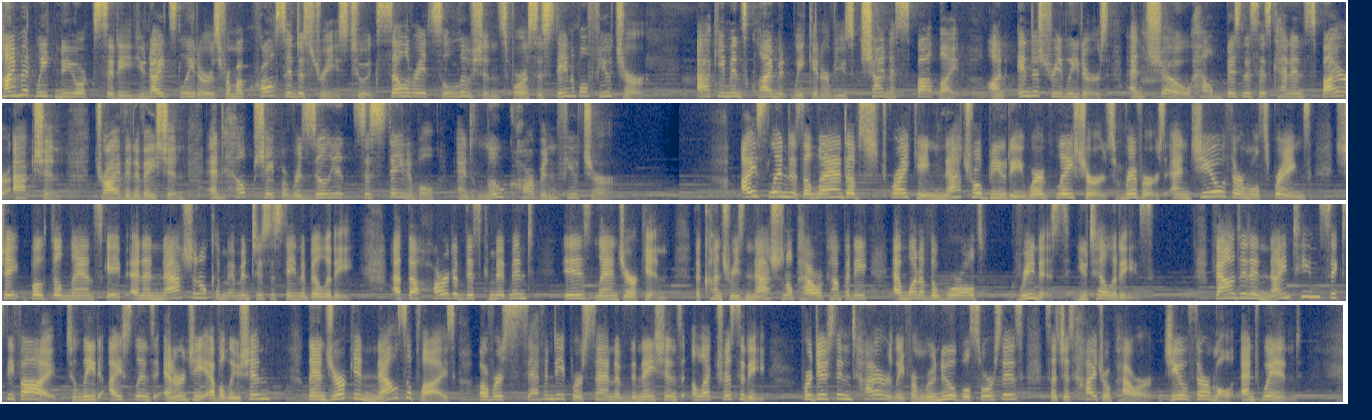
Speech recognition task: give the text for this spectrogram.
Climate Week New York City unites leaders from across industries to accelerate solutions for a sustainable future. Acumen's Climate Week interviews shine a spotlight on industry leaders and show how businesses can inspire action, drive innovation, and help shape a resilient, sustainable, and low carbon future. Iceland is a land of striking natural beauty where glaciers, rivers, and geothermal springs shape both the landscape and a national commitment to sustainability. At the heart of this commitment is Landsvirkjun, the country's national power company and one of the world's greenest utilities. Founded in 1965 to lead Iceland's energy evolution, Landsvirkjun now supplies over 70% of the nation's electricity, produced entirely from renewable sources such as hydropower, geothermal, and wind.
